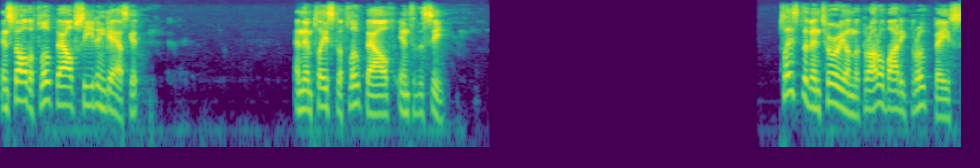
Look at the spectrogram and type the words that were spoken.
Install the float valve seat and gasket and then place the float valve into the seat. Place the Venturi on the throttle body throat base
